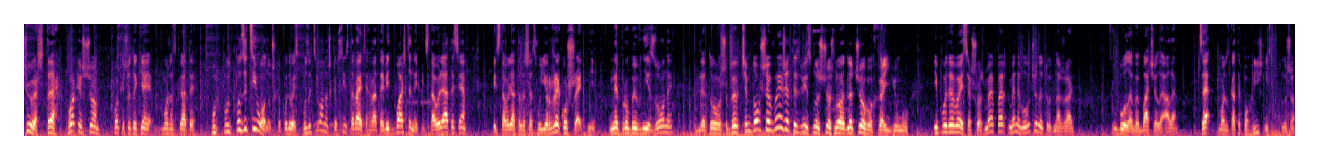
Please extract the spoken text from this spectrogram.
Що ж, так, поки що, поки що таке, можна сказати, позиціоночка. Подивись, позиціоночка, всі стараються грати від башти, не підставлятися, підставляти лише свої рикошетні, непробивні зони. Для того, щоб чим довше вижити, звісно, що ж, ну а для чого хай йому. І подивися, що ж, ми, пер... ми не влучили тут, на жаль. Були, ви бачили, але це, можна сказати, погрішність, тому що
